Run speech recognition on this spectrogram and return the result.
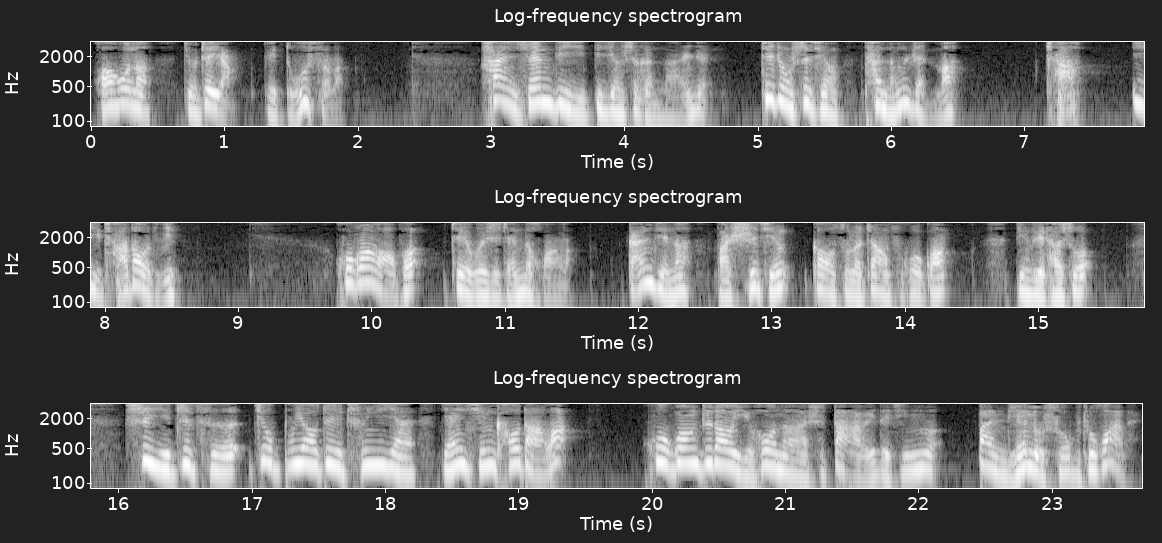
皇后呢就这样被毒死了。汉宣帝毕竟是个男人，这种事情他能忍吗？查一查到底。霍光老婆这回是真的慌了。赶紧呢，把实情告诉了丈夫霍光，并对他说：“事已至此，就不要对淳于衍严刑拷打了。”霍光知道以后呢，是大为的惊愕，半天都说不出话来，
